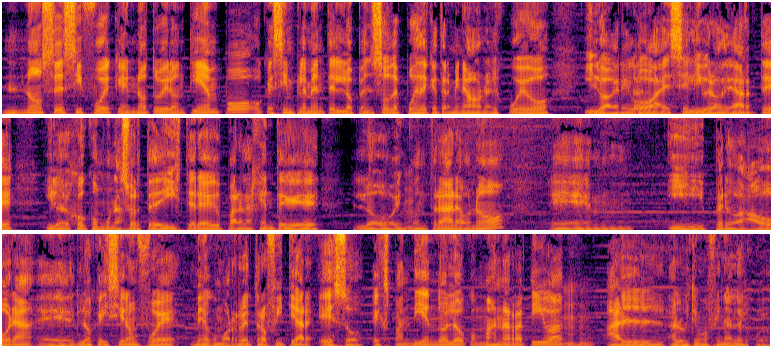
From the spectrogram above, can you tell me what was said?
no sé si fue que no tuvieron tiempo o que simplemente lo pensó después de que terminaron el juego y lo agregó Claro. a ese libro de arte y lo dejó como una suerte de easter egg para la gente que lo encontrara o no. Eh, y, pero ahora eh, lo que hicieron fue medio como retrofitear eso, expandiéndolo con más narrativa al, al último final del juego.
